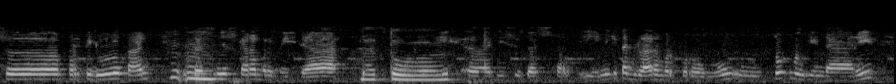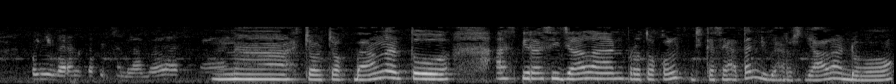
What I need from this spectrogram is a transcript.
seperti dulu kan. Situasinya sekarang berbeda. Betul. Jadi eh, di situasi seperti ini kita dilarang berkerumun untuk menghindari penyebaran COVID-19 kan. Nah, cocok banget tuh. Aspirasi jalan, protokol di kesehatan juga harus jalan dong.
